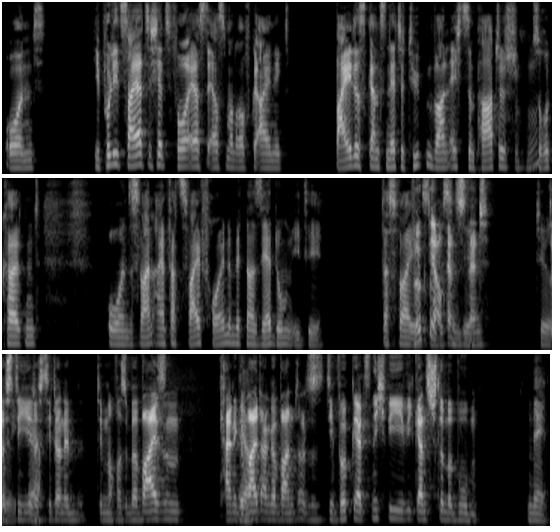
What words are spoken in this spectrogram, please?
Und die Polizei hat sich jetzt vorerst erstmal darauf geeinigt. Beides ganz nette Typen, waren echt sympathisch, mhm. zurückhaltend. Und es waren einfach zwei Freunde mit einer sehr dummen Idee. Das war Wirkt ja auch ganz nett. Theorie, dass die, ja. dass die dann dem, dem, noch was überweisen, keine Gewalt ja. angewandt. Also die wirken jetzt nicht wie, wie ganz schlimme Buben. Nee.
